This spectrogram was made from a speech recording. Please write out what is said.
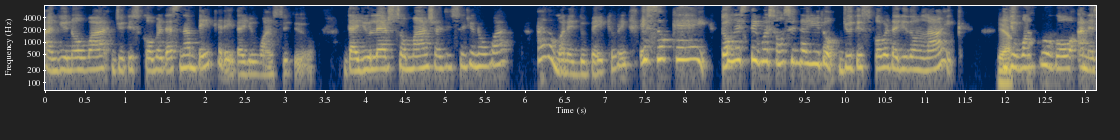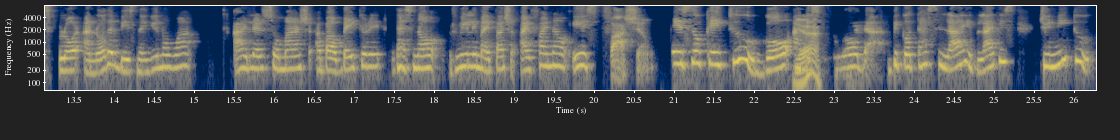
And you know what? You discover that's not bakery that you want to do. That you learn so much, and you say, you know what? I don't want to do bakery. It's okay. Don't stick with something that you don't you discover that you don't like. Yeah. You want to go and explore another business. You know what? I learned so much about bakery. That's not really my passion. I find out is fashion. It's okay to go and yeah. explore that because that's life. Life is you need to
